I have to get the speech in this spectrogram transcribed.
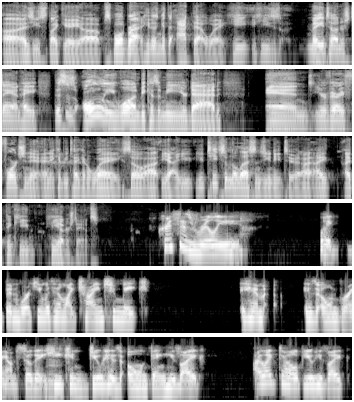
uh, as you like a uh, spoiled brat. He doesn't get to act that way. He he's made to understand, hey, this is only one because of me, your dad, and you're very fortunate, and it can be taken away. So uh, yeah, you you teach him the lessons you need to, and I I, I think he he understands. Kris has really like been working with him, like trying to make him his own brand so that mm. he can do his own thing. He's like, I like to help you. He's like,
